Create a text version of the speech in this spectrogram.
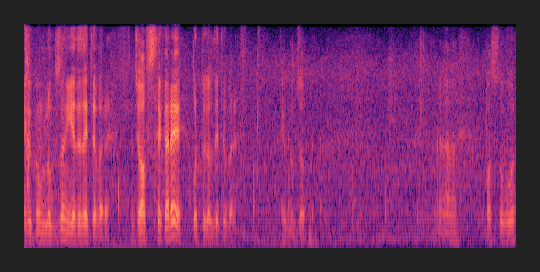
এরকম লোকজন ইয়েতে যাইতে পারে। জব সেকারে পর্তুগাল যেতে পারে একদম জব কসোভোর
